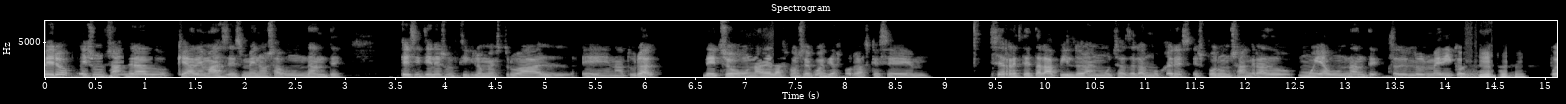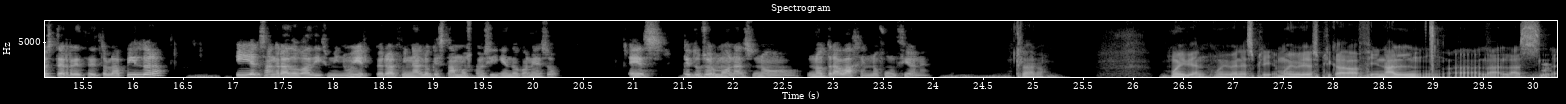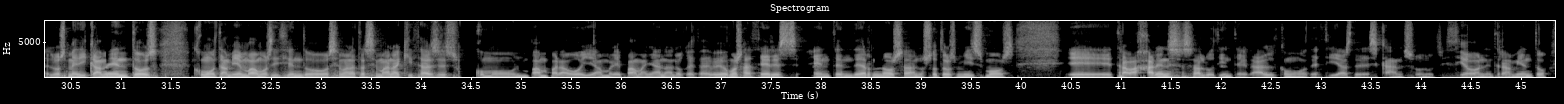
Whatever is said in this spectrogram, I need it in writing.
pero es un sangrado que además es menos abundante que si tienes un ciclo menstrual eh, natural. De hecho, una de las consecuencias por las que se, receta la píldora en muchas de las mujeres es por un sangrado muy abundante. Entonces, los médicos, pues te receto la píldora y el sangrado va a disminuir, pero al final lo que estamos consiguiendo con eso es que tus hormonas no, no trabajen, no funcionen. Claro. Muy bien, muy bien, muy bien explicado. Al final, los medicamentos, como también vamos diciendo semana tras semana, quizás es como un pan para hoy, hambre para mañana. Lo que debemos hacer es entendernos a nosotros mismos, eh, trabajar en esa salud integral, como decías, de descanso, nutrición, entrenamiento.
